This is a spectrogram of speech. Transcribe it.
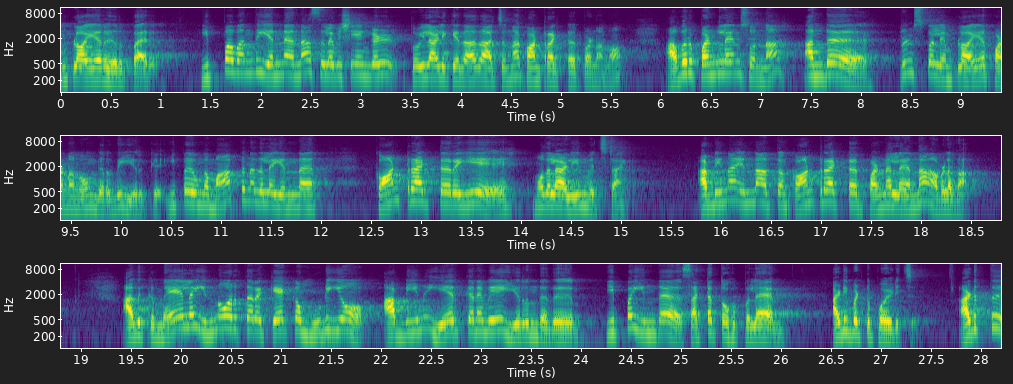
எம்ப்ளாயர் இருப்பார். இப்போ வந்து என்னன்னா சில விஷயங்கள் தொழிலாளிக்கு ஏதாவது ஆச்சுன்னா கான்ட்ராக்டர் பண்ணணும். அவர் பண்ணலன்னு சொன்னால் அந்த பிரின்சிபல் எம்ப்ளாயர் பண்ணணுங்கிறது இருக்குது இப்போ இவங்க மாற்றினதில் என்ன? கான்ட்ராக்டரையே முதலாளின்னு வச்சுட்டாங்க. அப்படின்னா என்ன அர்த்தம்? கான்ட்ராக்டர் பண்ணலைன்னா அவ்வளோதான் அதுக்கு மேலே இன்னொருத்தரை கேட்க முடியும் அப்படின்னு ஏற்கனவே இருந்தது. இப்போ இந்த சட்டத்தொகுப்பில் அடிபட்டு போயிடுச்சு. அடுத்து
